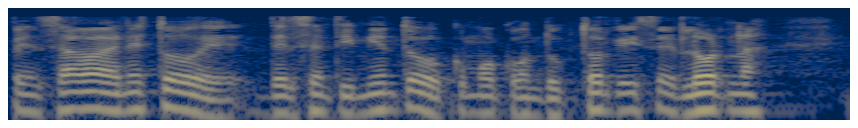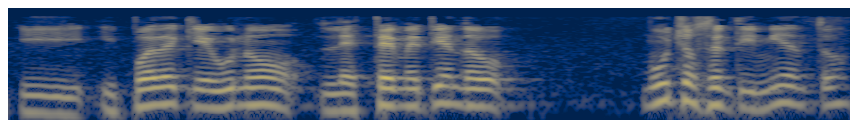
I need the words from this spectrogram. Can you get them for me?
pensaba en esto del sentimiento como conductor que dice Lorna y, puede que uno le esté metiendo muchos sentimientos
